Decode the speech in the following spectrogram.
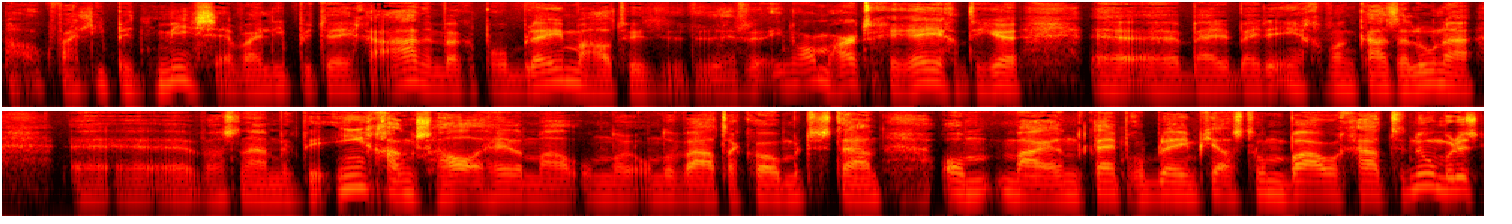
Maar ook waar liep het mis en waar liep u tegenaan en welke problemen had u? Het heeft enorm hard geregend hier eh, bij, bij de ingang van Casaluna. was namelijk de ingangshal helemaal onder, onder water komen te staan... om maar een klein probleempje als het om bouwen gaat te noemen. Dus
